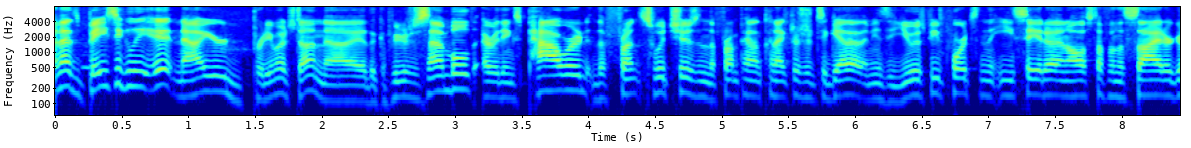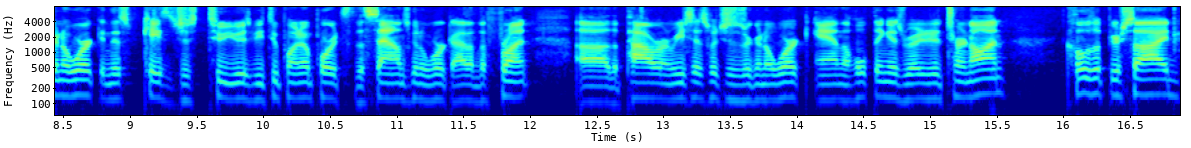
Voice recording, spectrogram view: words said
And that's basically it. Now you're pretty much done. Uh, the computer's assembled, everything's powered, the front switches and the front panel connectors are together. That means the USB ports and the eSATA and all the stuff on the side are going to work. In this case, it's just two USB 2.0 ports. The sound's going to work out of the front. Uh, the power and reset switches are going to work, and the whole thing is ready to turn on. Close up your side,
